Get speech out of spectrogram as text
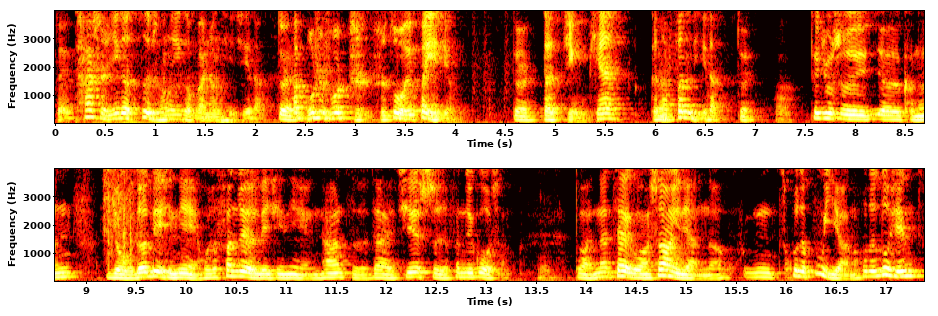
对对，它是一个自成一个完整体系的，对它不是说只是作为背景对的景片跟它分离的。对啊这就是呃，可能有的类型电影或者犯罪的类型电影，它只在揭示犯罪过程，对吧？那再往上一点的，嗯，或者不一样的，或者类型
